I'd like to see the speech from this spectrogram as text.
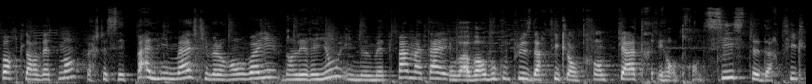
portent leurs vêtements parce que c'est pas l'image qu'ils veulent renvoyer. Dans les rayons, ils ne mettent pas ma taille. On va avoir beaucoup plus d'articles en 34 et en 36 que d'articles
